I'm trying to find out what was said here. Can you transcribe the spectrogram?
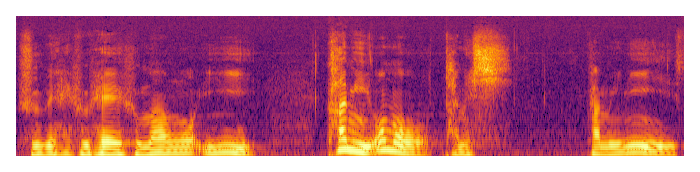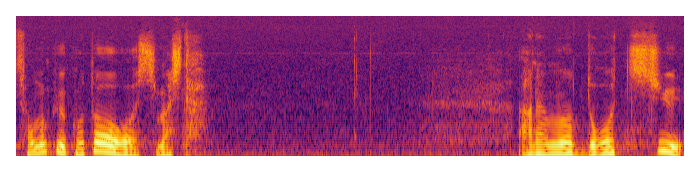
不平不満を言い神をも試し神に背くことをしました。荒野の道中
